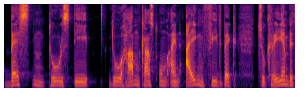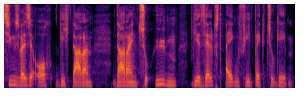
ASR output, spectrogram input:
besten Tools, die du haben kannst, um ein Eigenfeedback zu kreieren, beziehungsweise auch dich daran, darein zu üben, dir selbst Eigenfeedback zu geben.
